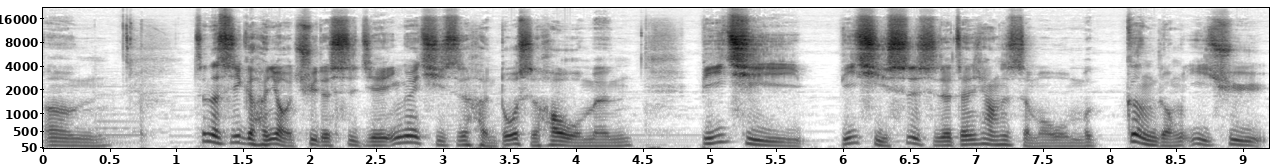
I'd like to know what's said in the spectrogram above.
嗯，真的是一个很有趣的世界，因为其实很多时候我们。比起比起事实的真相是什么，我们更容易去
